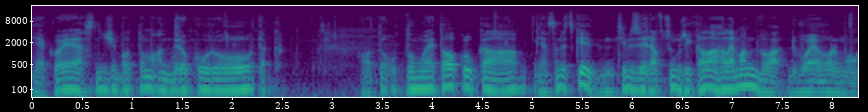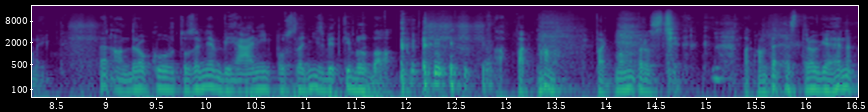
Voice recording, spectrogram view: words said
Jako je jasný, že po tom androkuru, tak no, to utlumuje toho kluka. Já jsem vždycky tím zvědavcům říkala, hele, mám dva, dvoje hormony. Ten androkur, to ze mě vyhání poslední zbytky blba. A pak mám, pak mám prostě, pak mám ten estrogen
